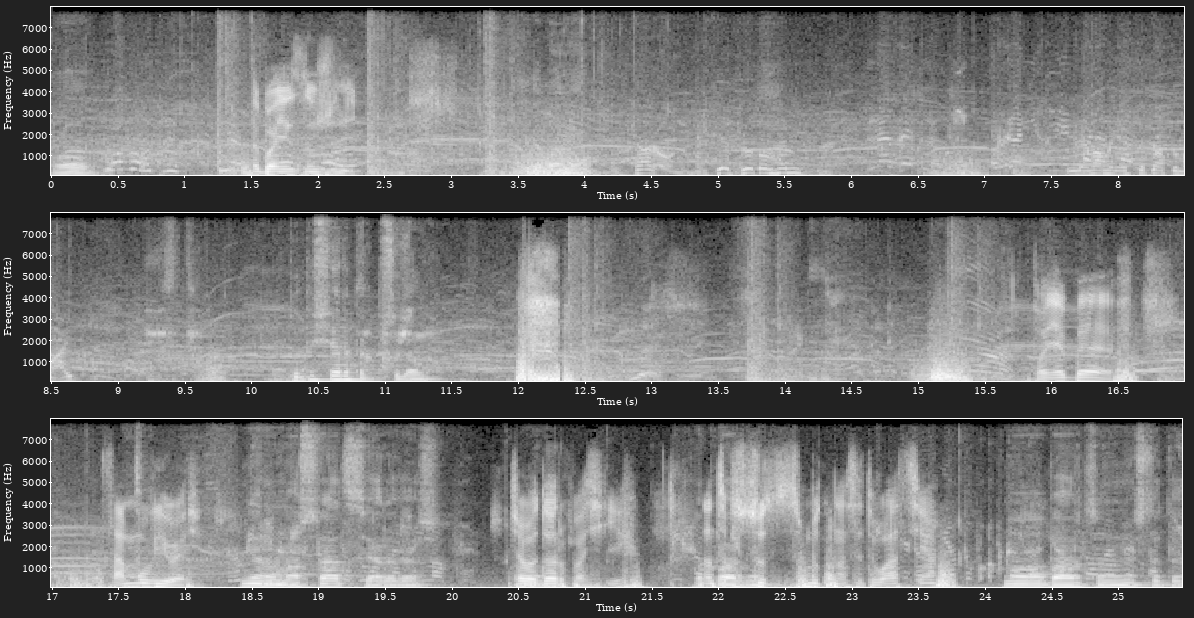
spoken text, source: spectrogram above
Wow, Chyba nie zdążyli. chyba nie. Sharon, gdzie pluton chemiczny? Ile mamy jeszcze czasu, Mike? Tu by się repek przydał. To nie BF. Sam mówiłeś. Nie no, masz rację, ale wiesz. Trzeba dorwać ich. No to Dokładnie. smutna sytuacja. No bardzo, no niestety.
